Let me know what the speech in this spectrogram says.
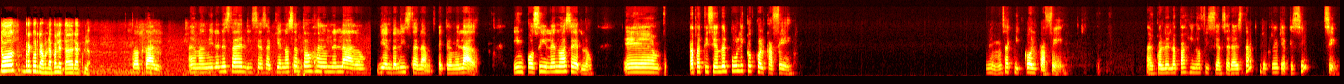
todos recordamos la paleta de Drácula. Total. Además, miren esta delicia. ¿A quién no se antoja de un helado viendo el Instagram de crema helado? Imposible no hacerlo. Eh, A petición del público, Colcafé. Tenemos aquí Colcafé. A ver, ¿cuál es la página oficial? ¿Será esta? Yo creería que sí. Sí.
